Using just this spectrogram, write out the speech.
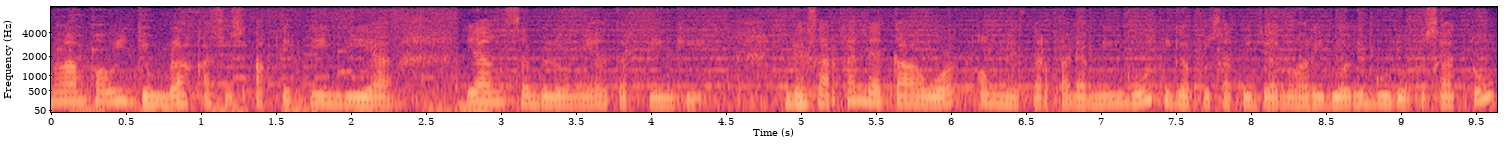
melampaui jumlah kasus aktif di India yang sebelumnya tertinggi. Berdasarkan data World Ometer pada Minggu 31 Januari 2021,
